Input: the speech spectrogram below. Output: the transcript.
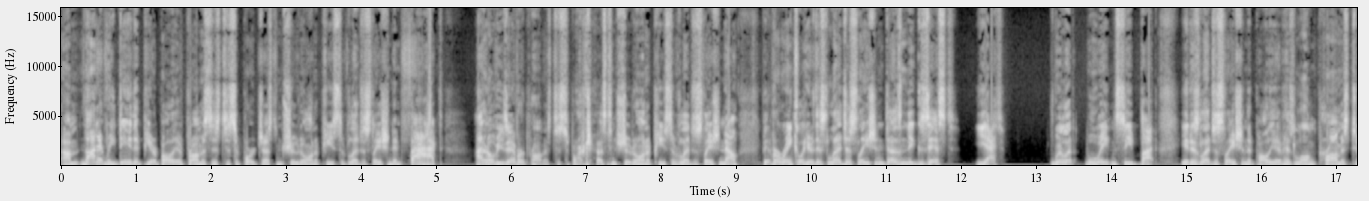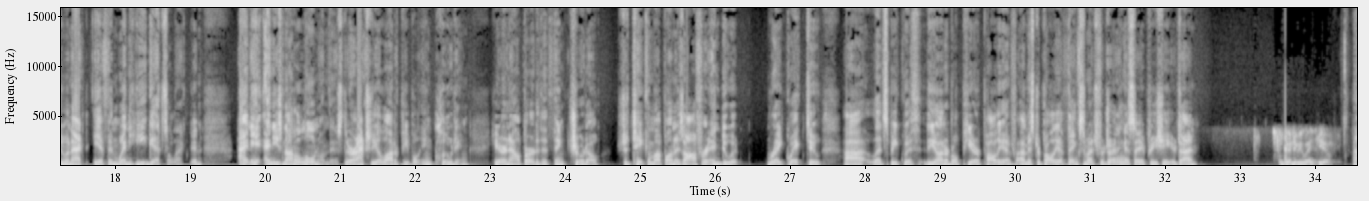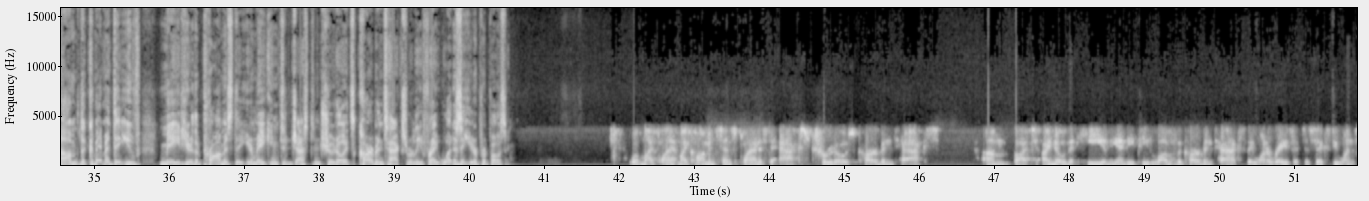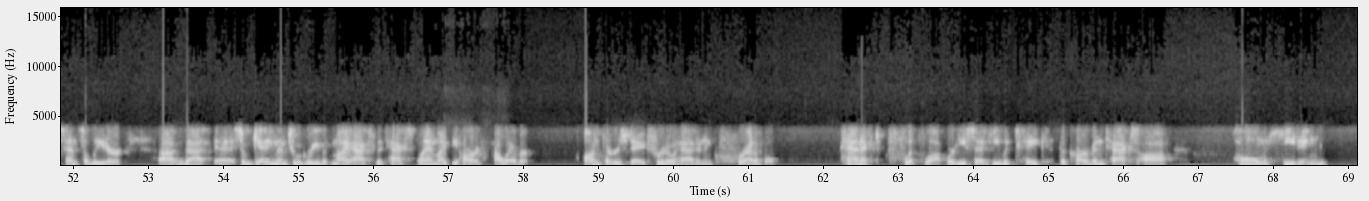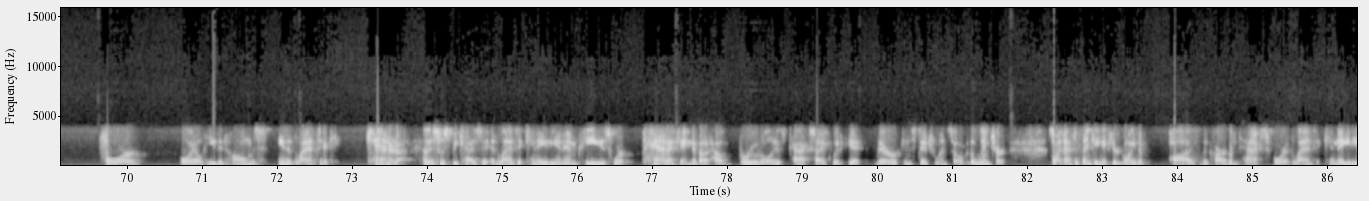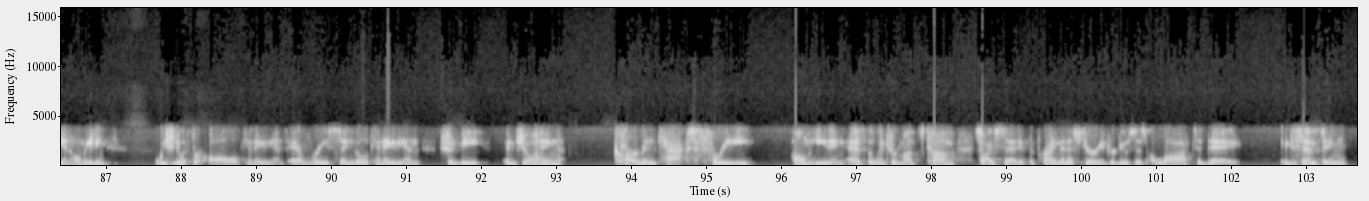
Um, not every day that Pierre Poilievre promises to support Justin Trudeau on a piece of legislation. In fact, I don't know if he's ever promised to support Justin Trudeau on a piece of legislation. Now, bit of a wrinkle here. This legislation doesn't exist yet. Will it? We'll wait and see. But it is legislation that Poilievre has long promised to enact if and when he gets elected. And, he, and he's not alone on this. There are actually a lot of people, including here in Alberta, that think Trudeau should take him up on his offer and do it right quick too. Uh, let's speak with the Honorable Pierre Poilievre. Uh, Mr. Poilievre, thanks so much for joining us. I appreciate your time. Good to be with you. Um, the commitment that you've made here, the promise that you're making to Justin Trudeau, it's carbon tax relief, right? What is it you're proposing? Well, my plan, my common sense plan is to axe Trudeau's carbon tax. Um, but I know that he and the NDP love the carbon tax. They want to raise it to 61 cents a liter. Uh, that uh, so getting them to agree with my axe the tax plan might be hard. However, on Thursday, Trudeau had an incredible panicked flip flop where he said he would take the carbon tax off home heating for oil heated homes in Atlantic Canada. And this was because the Atlantic Canadian MPs were panicking about how brutal his tax hike would hit their constituents over the winter. So I got to thinking if you're going to pause the carbon tax for Atlantic Canadian home heating, we should do it for all Canadians. Every single Canadian should be enjoying carbon tax free home heating as the winter months come. So I've said if the Prime Minister introduces a law today exempting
